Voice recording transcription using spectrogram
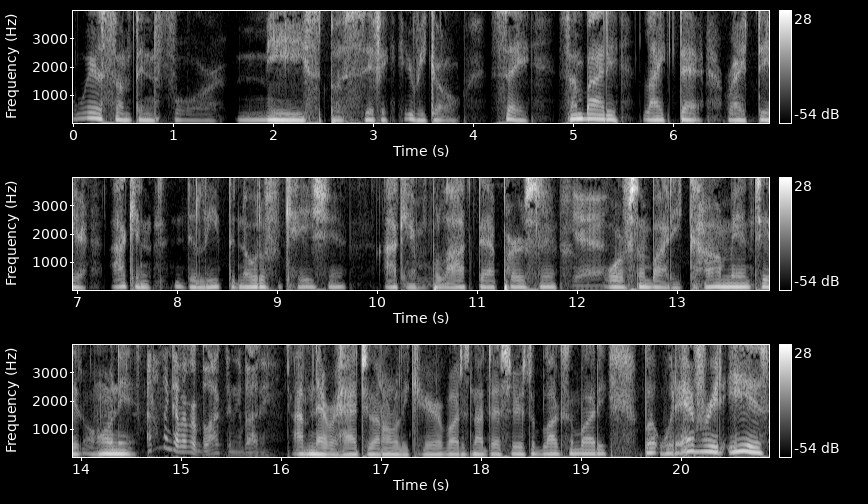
where's something for me specific? Here we go. Say somebody like that right there. I can delete the notification. I can block that person. Yeah. Or if somebody commented on it, I don't think I've ever blocked anybody. I've never had to. I don't really care about it. It's not that serious to block somebody. But whatever it is,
